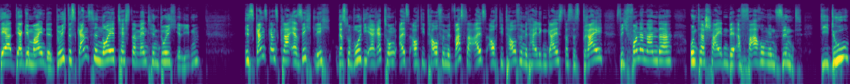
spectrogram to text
der, der Gemeinde. Durch das ganze Neue Testament hindurch, ihr Lieben, ist ganz, ganz klar ersichtlich, dass sowohl die Errettung als auch die Taufe mit Wasser, als auch die Taufe mit Heiligen Geist, dass es drei sich voneinander unterscheidende Erfahrungen sind, die du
